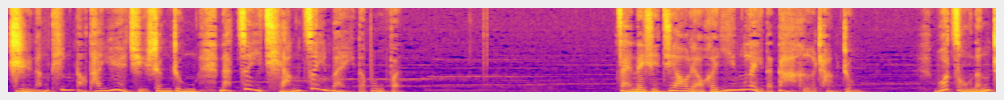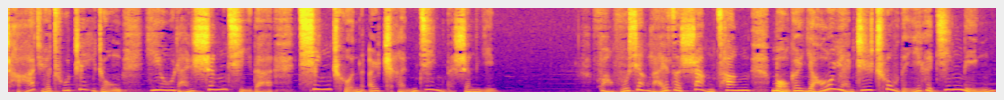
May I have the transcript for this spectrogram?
只能听到他乐曲声中那最强最美的部分。在那些交嘹和音类的大合唱中，我总能察觉出这种悠然升起的清纯而沉静的声音。仿佛像来自上苍某个遥远之处的一个精灵，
